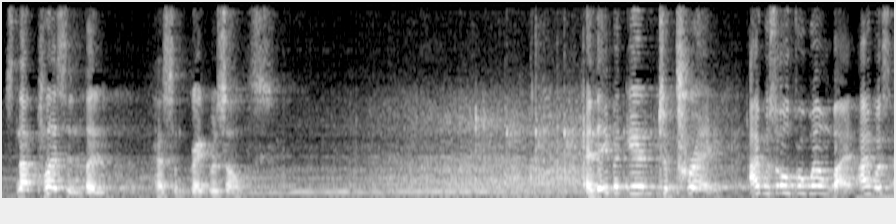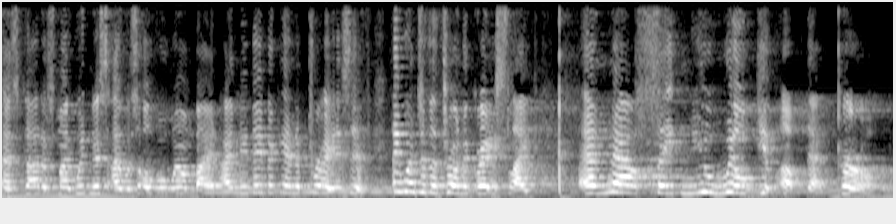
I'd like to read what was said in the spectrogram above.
It's not pleasant, but it has some great results. And they began to pray. I was overwhelmed by it. I was, as God is my witness, I was overwhelmed by it. I mean, they began to pray as if they went to the throne of grace like, and now, Satan, you will give up that girl.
